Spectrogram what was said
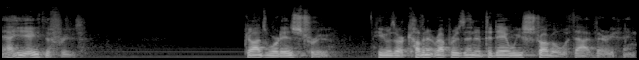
Yeah, he ate the fruit. God's word is true. He was our covenant representative. Today we struggle with that very thing.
